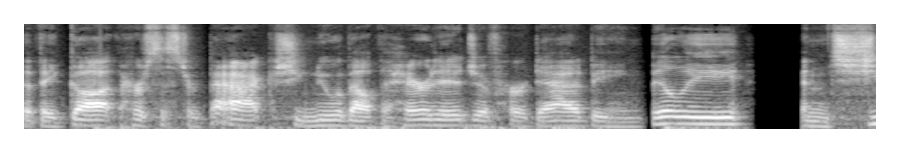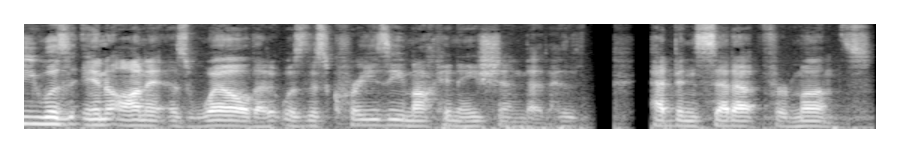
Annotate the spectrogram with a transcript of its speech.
That they got her sister back. She knew about the heritage of her dad being Billy, and she was in on it as well. That it was this crazy machination that had had been set up for months,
